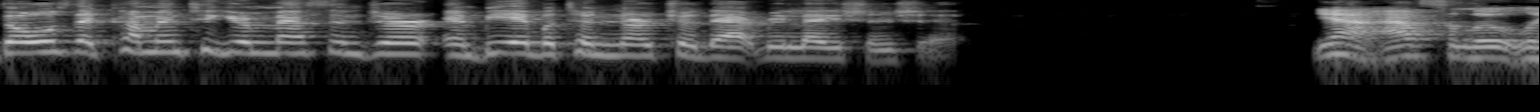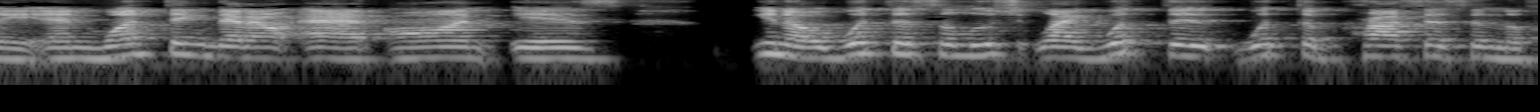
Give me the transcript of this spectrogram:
those that come into your messenger and be able to nurture that relationship. Yeah, absolutely. And one thing that I'll add on is you know with the solution like with the with the process and the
